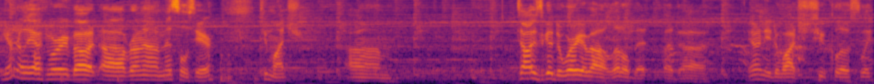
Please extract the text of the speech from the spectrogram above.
You don't really have to worry about uh, running out of missiles here, too much. Um, it's always good to worry about a little bit, but uh, you don't need to watch too closely.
